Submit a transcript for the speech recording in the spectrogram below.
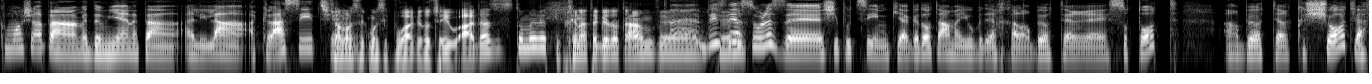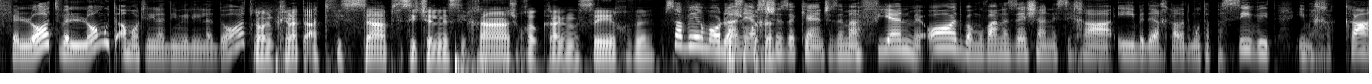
כמו שאתה מדמיין את העלילה הקלאסית. של... שם זה כמו סיפורי האגדות שהיו עד אז, זאת אומרת? מבחינת אגדות עם ו... אה, דיסני עשו לזה שיפוצים, כי אגדות עם היו בדרך כלל הרבה יותר uh, סוטות. הרבה יותר קשות ואפלות ולא מותאמות לילדים ולילדות. לא, מבחינת התפיסה הבסיסית של נסיכה, שהוא חלקה לנסיך ו... סביר מאוד להניח כזה? שזה כן, שזה מאפיין מאוד, במובן הזה שהנסיכה היא בדרך כלל הדמות הפסיבית, היא מחכה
